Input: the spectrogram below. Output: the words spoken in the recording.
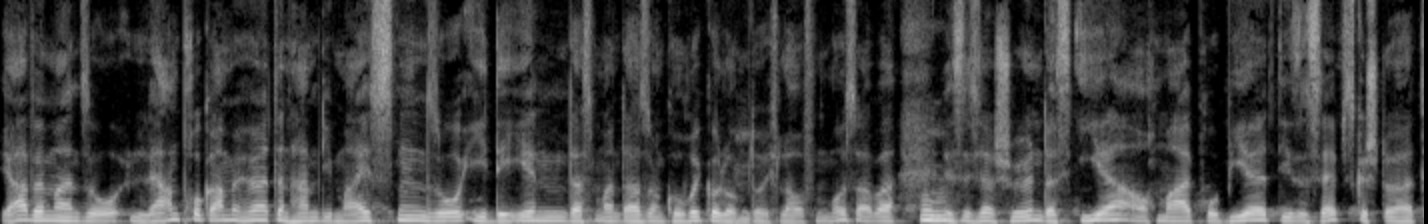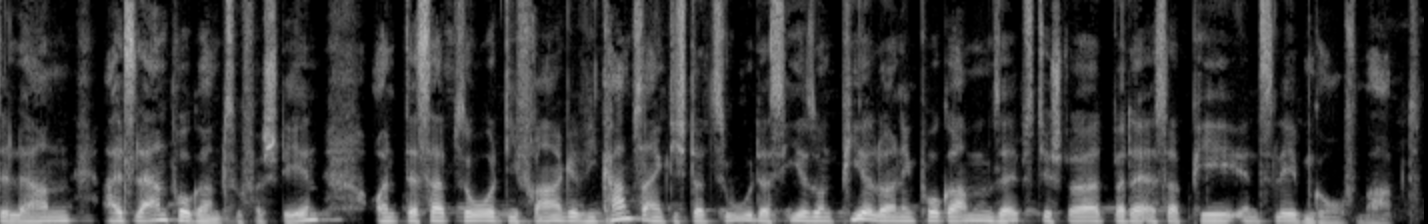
Ja, wenn man so Lernprogramme hört, dann haben die meisten so Ideen, dass man da so ein Curriculum durchlaufen muss. Aber mhm. es ist ja schön, dass ihr auch mal probiert, dieses selbstgesteuerte Lernen als Lernprogramm zu verstehen. Und deshalb so die Frage, wie kam es eigentlich dazu, dass ihr so ein Peer-Learning-Programm selbstgesteuert bei der SAP ins Leben gerufen habt?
